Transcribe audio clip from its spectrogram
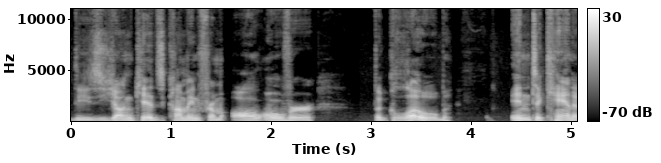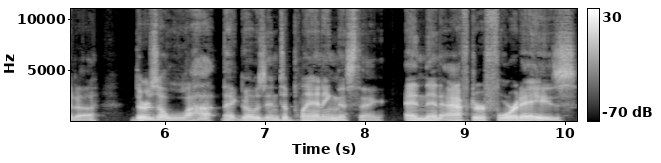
these young kids coming from all over the globe into Canada. There's a lot that goes into planning this thing, and then after four days,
